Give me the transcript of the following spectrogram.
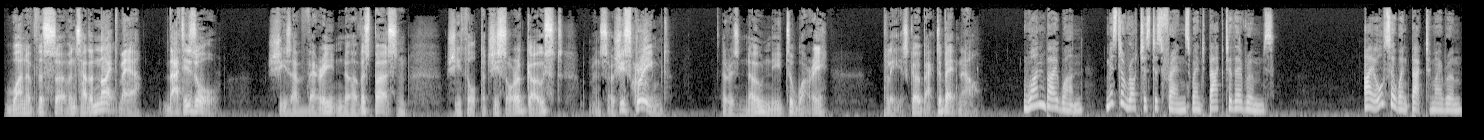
One of the servants had a nightmare. That is all. She's a very nervous person. She thought that she saw a ghost, and so she screamed. There is no need to worry. Please go back to bed now. One by one, Mr. Rochester's friends went back to their rooms. I also went back to my room.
